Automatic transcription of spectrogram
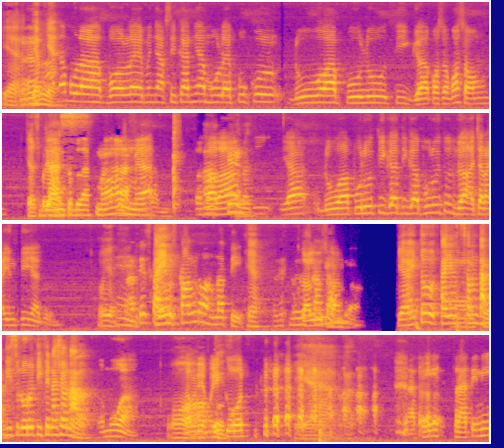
Ya, jamnya. Kita mulai boleh menyaksikannya mulai pukul 23.00. Jam 11. Jam 11 malam 11 ya. Malam okay. nanti ya 23.30 itu sudah acara intinya tuh. Oh iya. Hmm. Berarti sekaligus countdown berarti. Ya. Sekaligus countdown. Ya itu tayang nah, serentak di seluruh TV nasional. Semua. Oh, Kalau dia mau ikut. Iya. Berarti berarti nih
